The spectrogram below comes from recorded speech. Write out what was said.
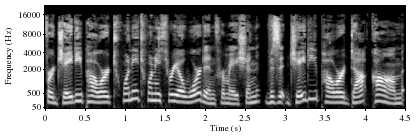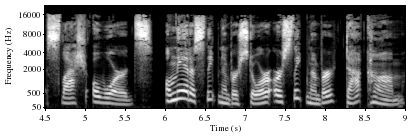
For JD Power 2023 award information, visit jdpower.com/awards. Only at a Sleep Number store or sleepnumber.com.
